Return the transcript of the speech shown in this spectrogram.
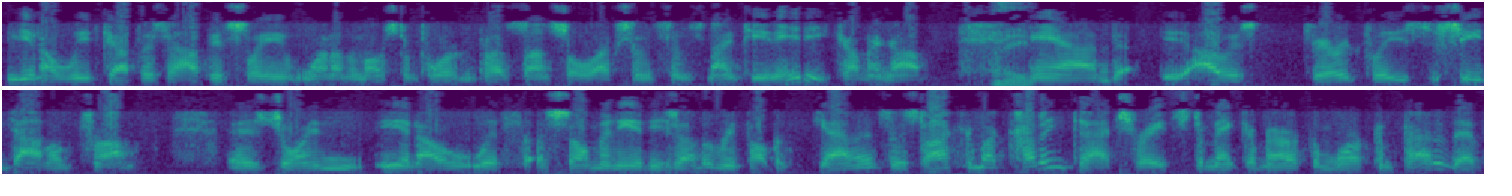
you know, we've got this obviously one of the most important presidential elections since 1980 coming up, right. and I was very pleased to see Donald Trump has joined, you know, with so many of these other Republican candidates is talking about cutting tax rates to make America more competitive.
